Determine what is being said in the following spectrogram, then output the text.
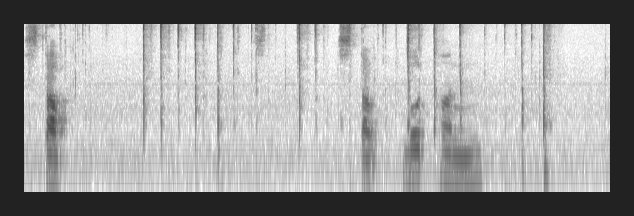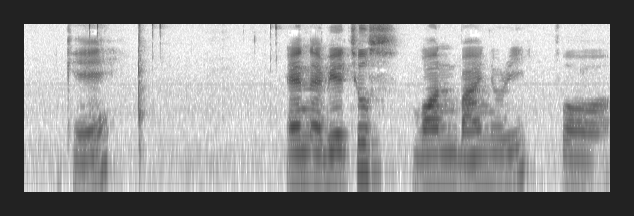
stop stop button. Okay. And I will choose one binary for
